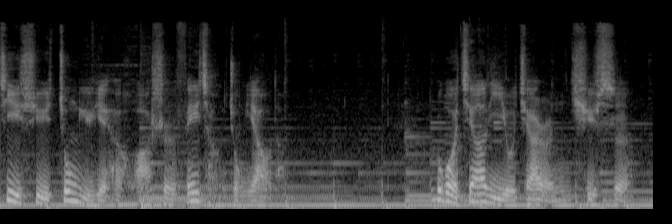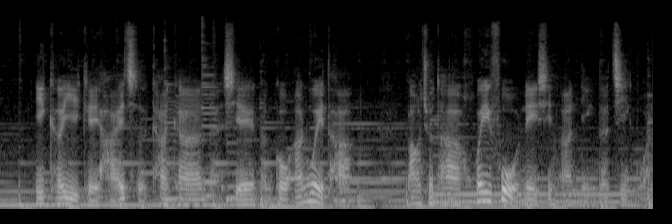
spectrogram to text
继续忠于耶和华是非常重要的。如果家里有家人去世，你可以给孩子看看哪些能够安慰他、帮助他恢复内心安宁的经文。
